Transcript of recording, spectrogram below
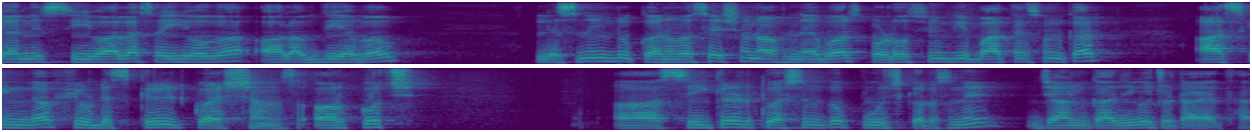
यानी सी वाला सही होगा। All of the above listening to conversation of neighbours पड़ोसियों की बातें सुनकर asking a few discreet question और कुछ सीक्रेट uh, क्वेश्चन को पूछकर उसने जानकारी को जुटाया था।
